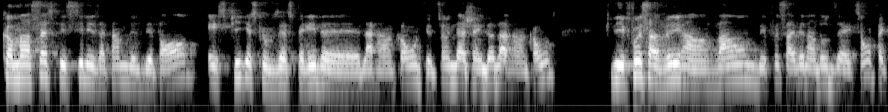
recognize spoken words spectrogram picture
Commencer à spécifier les attentes dès le départ. Expliquer qu'est-ce que vous espérez de, la rencontre. Y a un agenda de la rencontre? Puis des fois, ça vire en vente, des fois, ça vire dans d'autres directions. Fait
